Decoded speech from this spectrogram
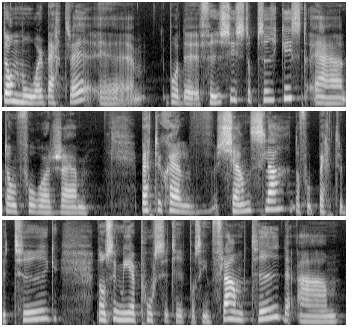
de mår bättre, eh, både fysiskt och psykiskt. Eh, de får eh, bättre självkänsla, de får bättre betyg, de ser mer positivt på sin framtid. Um,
